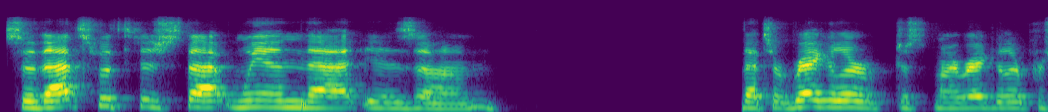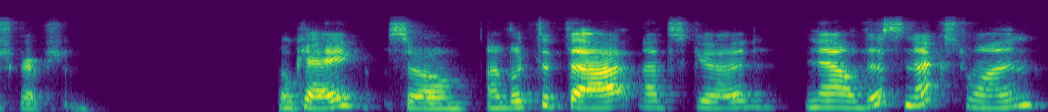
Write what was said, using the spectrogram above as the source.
So that's with just that wind that is, um, that's a regular, just my regular prescription. Okay, so I looked at that. That's good. Now this next one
